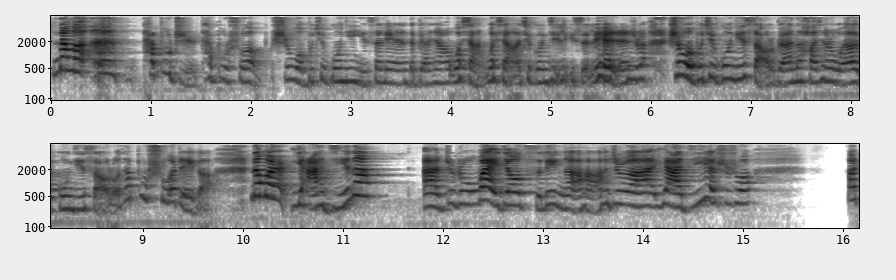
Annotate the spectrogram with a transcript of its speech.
那么 他不止，他不说使我不去攻击以色列人的表现，我想我想要去攻击以色列人是吧？使我不去攻击扫罗，表现的好像是我要攻击扫罗，他不说这个。那么雅吉呢？啊，这种外交辞令啊，哈是吧？雅吉也是说。啊，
